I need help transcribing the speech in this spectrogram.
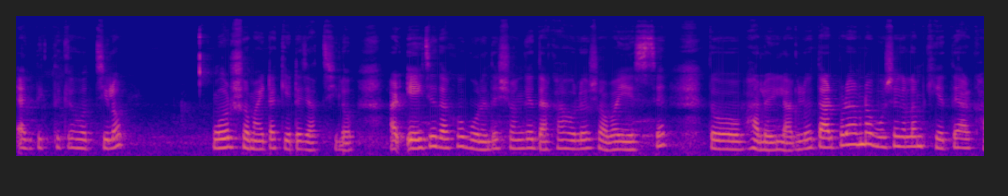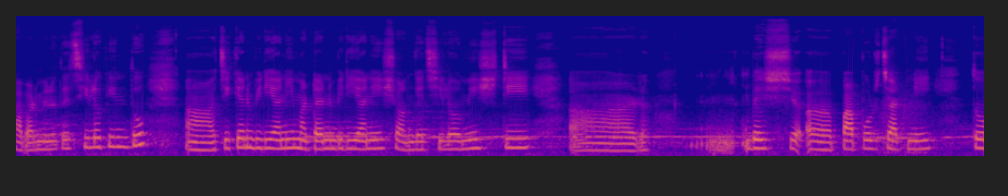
একদিক থেকে হচ্ছিল। ওর সময়টা কেটে যাচ্ছিল। আর এই যে দেখো, বোনেদের সঙ্গে দেখা হলো, সবাই এসছে, তো ভালোই লাগল। তারপরে আমরা বসে গেলাম খেতে, আর খাবার মেনুতে ছিল কিন্তু চিকেন বিরিয়ানি, মাটন বিরিয়ানির সঙ্গে ছিল মিষ্টি, আর বেশ পাঁপড় চাটনি। তো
